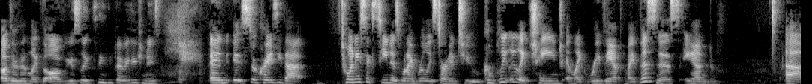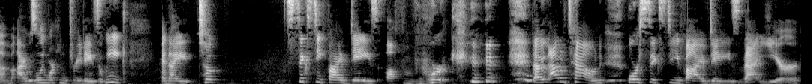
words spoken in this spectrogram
other than like the obvious like 65 vacation days. And it's so crazy that 2016 is when I really started to completely like change and like revamp my business. And um, I was only working three days a week and I took 65 days off of work. I was out of town for 65 days that year,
